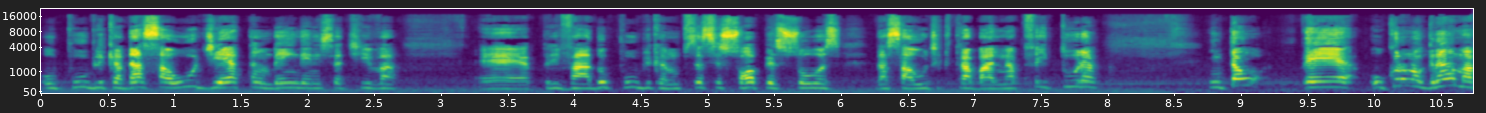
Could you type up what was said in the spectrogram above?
ou pública, da saúde é também da iniciativa é, privada ou pública, não precisa ser só pessoas da saúde que trabalham na prefeitura. Então, é, o cronograma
